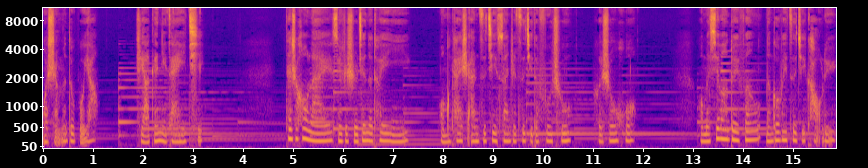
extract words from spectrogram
我什么都不要，只要跟你在一起。但是后来，随着时间的推移，我们开始暗自计算着自己的付出和收获。我们希望对方能够为自己考虑。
